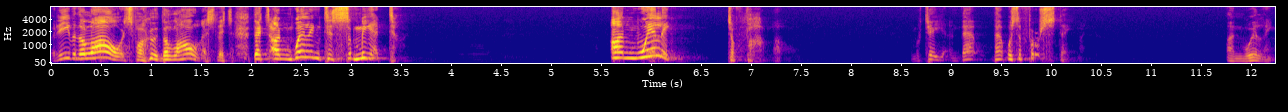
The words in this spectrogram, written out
But even the law is for who? The lawless that's, that's unwilling to submit, unwilling to follow. I'm going to tell you, that, that was the first statement. Unwilling.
